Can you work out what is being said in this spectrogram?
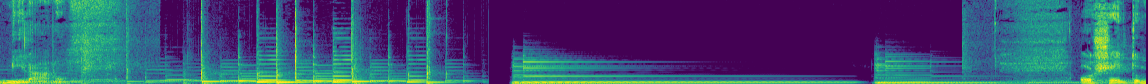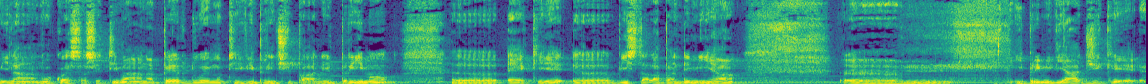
Milano. Ho scelto Milano questa settimana per due motivi principali. Il primo eh, è che, eh, vista la pandemia, eh, i primi viaggi che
